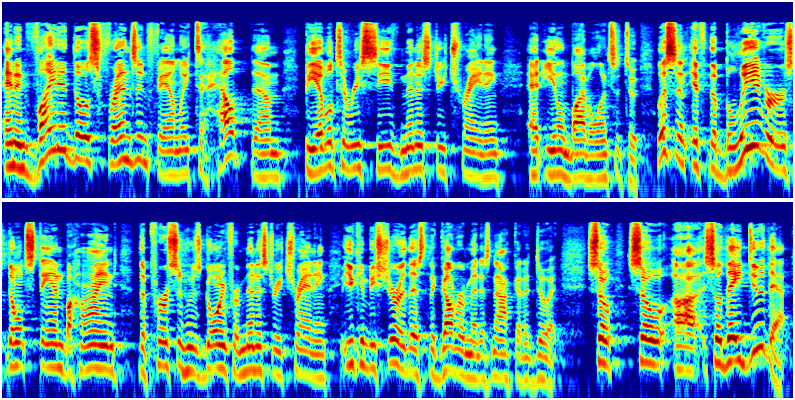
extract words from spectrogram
and invited those friends and family to help them be able to receive ministry training at Elim Bible Institute. Listen, if the believers don't stand behind the person who's going for ministry training, you can be sure of this the government is not going to do it. So, so, uh, so they do that.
